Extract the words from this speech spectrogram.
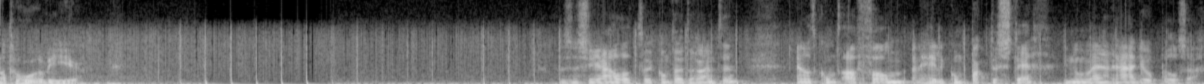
Wat horen we hier? Dat is een signaal dat eh, komt uit de ruimte. En dat komt af van een hele compacte ster. Die noemen wij een radiopulsar.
